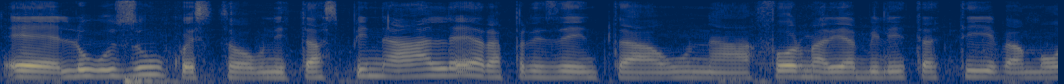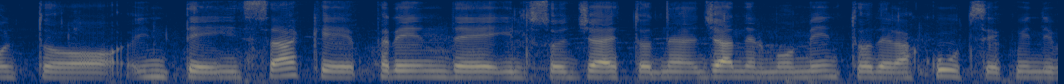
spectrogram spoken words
verificare. L'USU, questa unità spinale, rappresenta una forma riabilitativa molto intensa che prende il soggetto già nel momento della CUZI, quindi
